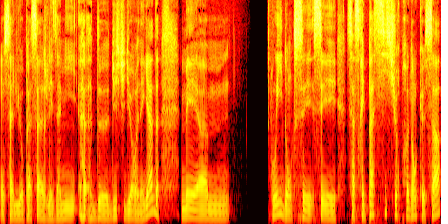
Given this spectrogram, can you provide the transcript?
On salue au passage les amis du studio Renegade. Mais oui, donc c'est, c'est, ça serait pas si surprenant que ça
